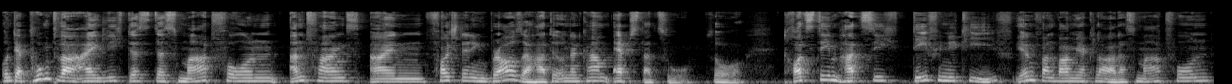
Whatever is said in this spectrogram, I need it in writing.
Und der Punkt war eigentlich, dass das Smartphone anfangs einen vollständigen Browser hatte und dann kamen Apps dazu. So. Trotzdem hat sich definitiv, irgendwann war mir klar, das Smartphone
